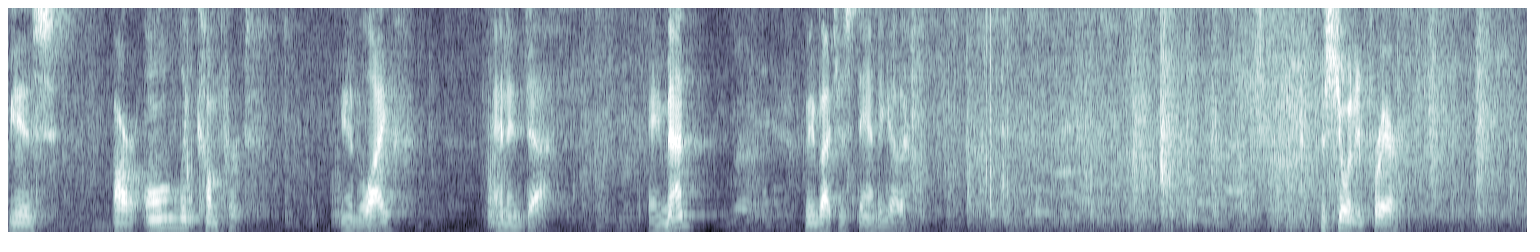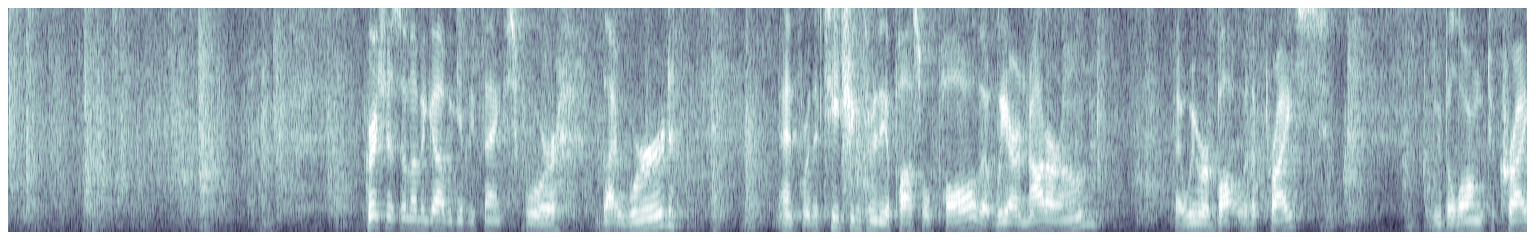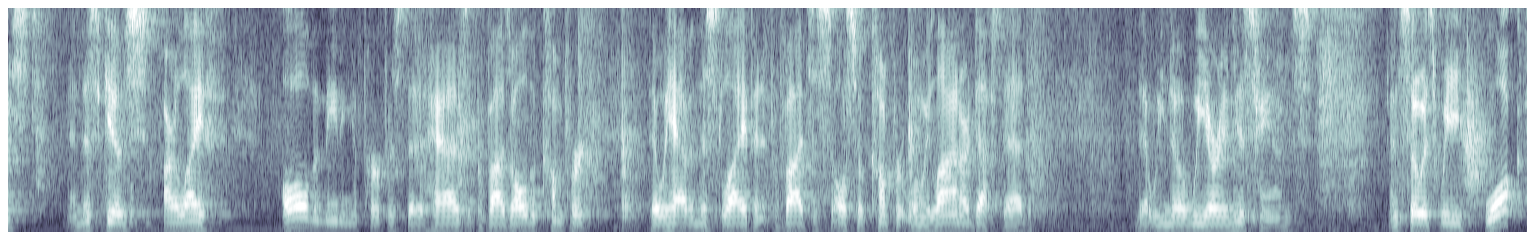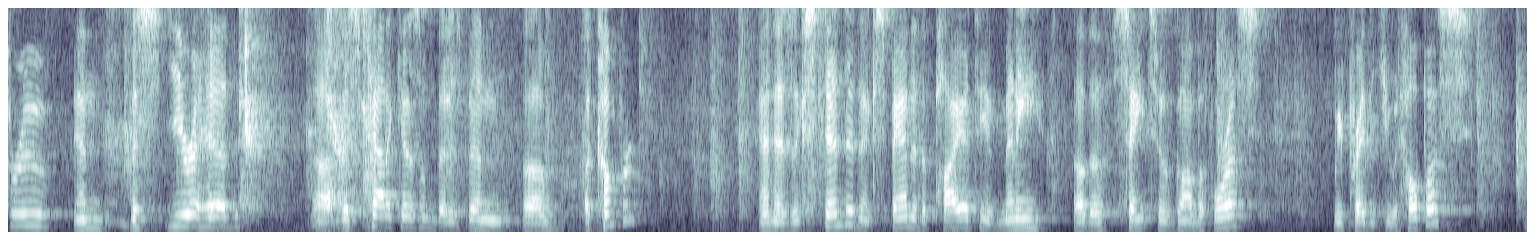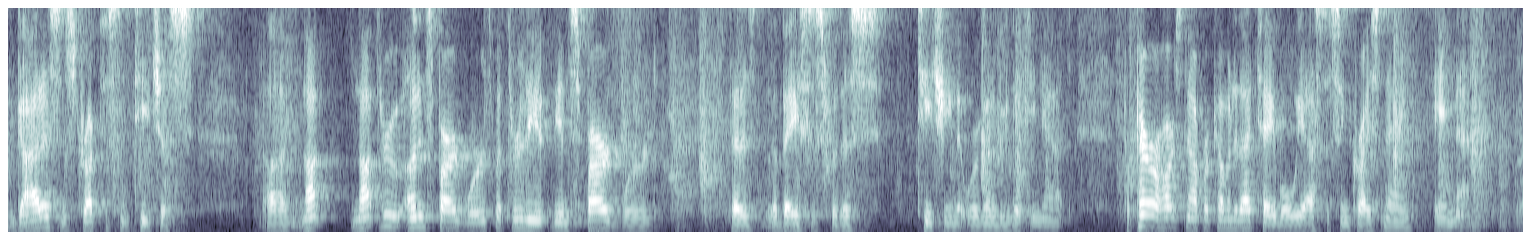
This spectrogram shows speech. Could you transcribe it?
is our only comfort in life and in death. Amen? We invite you to stand together. Let's join in prayer. Gracious and loving God, we give you thanks for thy word and for the teaching through the Apostle Paul that we are not our own, that we were bought with a price, we belong to Christ, and this gives our life all the meaning and purpose that it has. It provides all the comfort that we have in this life, and it provides us also comfort when we lie on our deathbed that we know we are in His hands. And so, as we walk through in this year ahead, uh, this catechism that has been um, a comfort and has extended and expanded the piety of many of the saints who have gone before us. We pray that you would help us, guide us, instruct us, and teach us. Uh, not, not through uninspired words, but through the, the inspired word that is the basis for this teaching that we're going to be looking at. Prepare our hearts now for coming to that table. We ask this in Christ's name. Amen.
